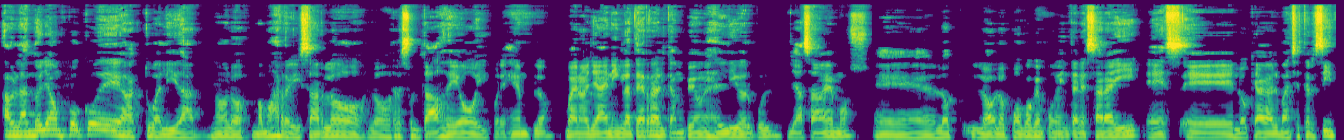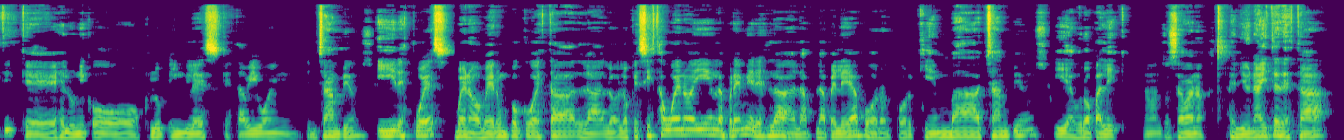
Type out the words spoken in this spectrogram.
hablando ya un poco de actualidad, ¿no? Los, vamos a revisar los, los resultados de hoy, por ejemplo. Bueno, ya en Inglaterra el campeón es el Liverpool, ya sabemos. Eh, lo, lo, poco que puede interesar ahí es eh, lo que haga el Manchester City, que es el único club inglés que está vivo en, en Champions. Y después, bueno, ver un poco está, lo, que sí está bueno ahí en la Premier es la, la, pelea por, por quién va a Champions y a Europa League, ¿no? Entonces, bueno, el United está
